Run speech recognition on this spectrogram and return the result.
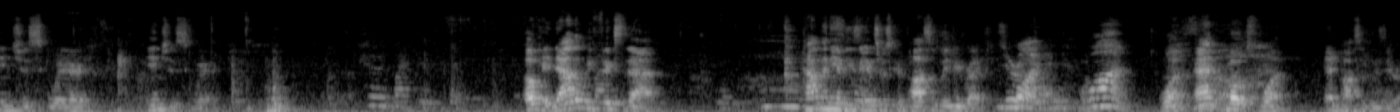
inches squared, inches squared. Okay, now that we fixed that, how many of these answers could possibly be right? Zero. One. One. One, at most one, and possibly zero.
